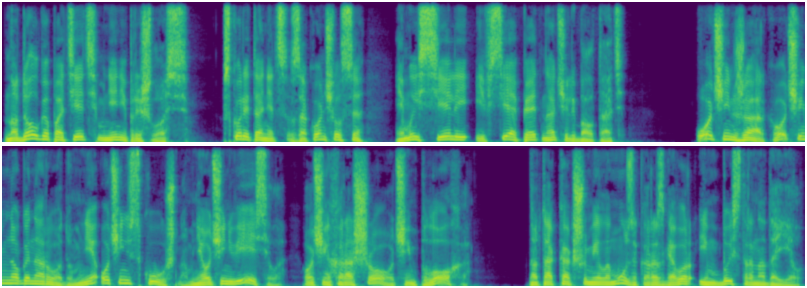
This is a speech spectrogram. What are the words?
Но долго потеть мне не пришлось. Вскоре танец закончился, и мы сели, и все опять начали болтать. Очень жарко, очень много народу, мне очень скучно, мне очень весело, очень хорошо, очень плохо. Но так как шумела музыка, разговор им быстро надоел.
